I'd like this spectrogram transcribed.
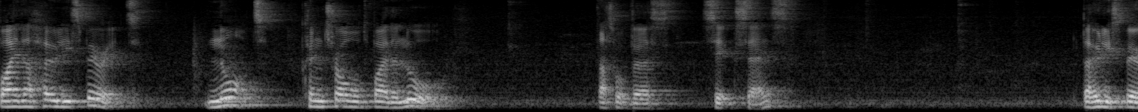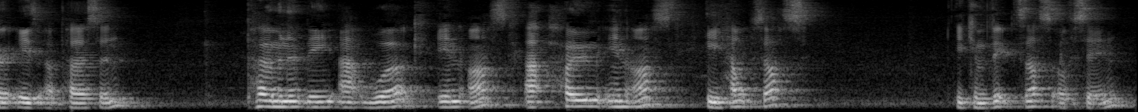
by the Holy Spirit, not controlled by the law. That's what verse 6 says. The Holy Spirit is a person permanently at work in us, at home in us. He helps us, he convicts us of sin.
